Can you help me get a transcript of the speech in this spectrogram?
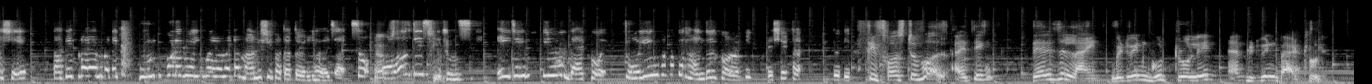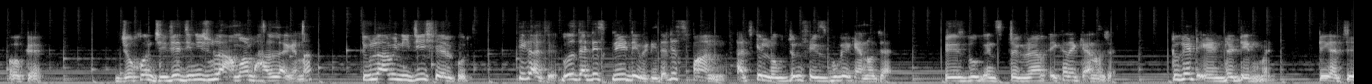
আসে তাকে প্রায় মানে খুন করে ফেলব এরকম একটা মানসিকতা তৈরি হয়ে যায়। সো অল দিস থিংস এই যে তুমি দেখো ট্রোলিং গুলোকে হ্যান্ডেল করো সেটা যদি first of all I think there is a line between good trolling and between bad trolling okay যখন যে যে জিনিসগুলো আমার ভালো লাগে না সেগুলো আমি নিজেই শেয়ার করি। ঠিক আছে because that is creativity that is fun আজকে লোকজন ফেসবুকে কেন যায়? ফেসবুক ইনস্টাগ্রাম এখানে কেন যায়? টু গেট এন্টারটেনমেন্ট ঠিক আছে?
